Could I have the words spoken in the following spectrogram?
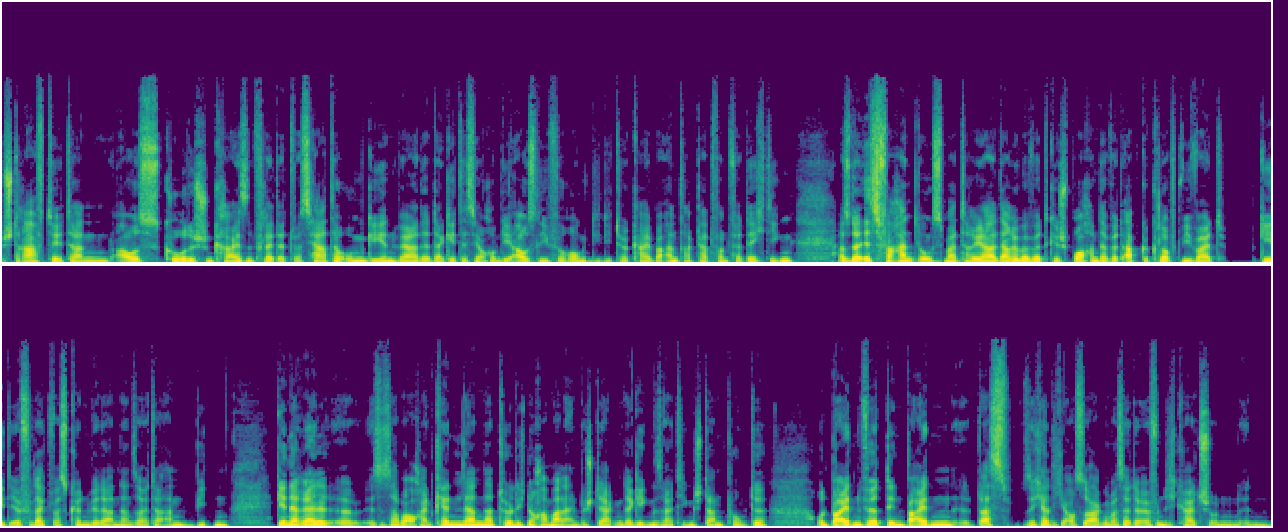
Straftätern aus kurdischen Kreisen vielleicht etwas härter umgehen werde. Da geht es ja auch um die Auslieferung, die die Türkei beantragt hat von Verdächtigen. Also da ist Verhandlungsmaterial, darüber wird gesprochen, da wird abgeklopft, wie weit geht ihr vielleicht, was können wir der anderen Seite anbieten. Generell äh, ist es aber auch ein Kennenlernen natürlich noch einmal ein Bestärken der gegenseitigen Standpunkte. Und Biden wird den beiden äh, das sicherlich auch sagen, was er der Öffentlichkeit schon in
